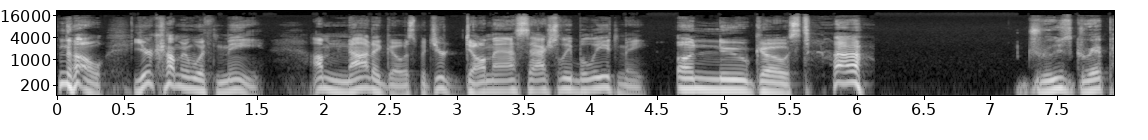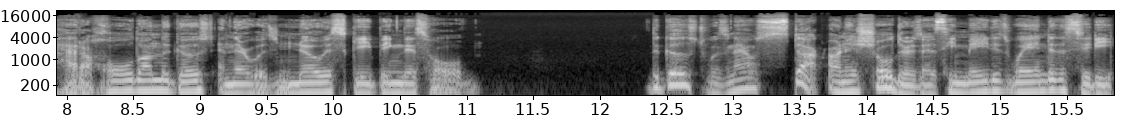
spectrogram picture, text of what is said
No, you're coming with me. I'm not a ghost, but your dumbass actually believed me. A new ghost. Drew's grip had a hold on the ghost, and there was no escaping this hold. The ghost was now stuck on his shoulders as he made his way into the city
